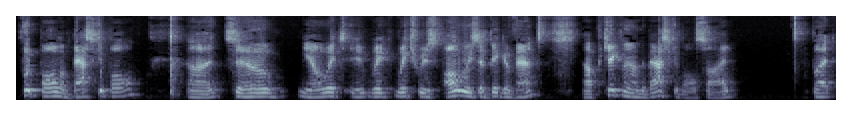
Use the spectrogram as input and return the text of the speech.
football and basketball. Uh, so, you know, which, which, was always a big event, uh, particularly on the basketball side. But,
